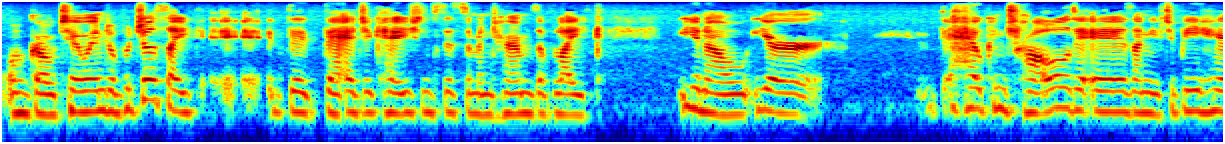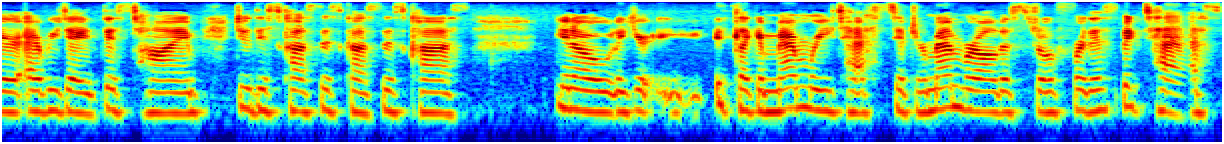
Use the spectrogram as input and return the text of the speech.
Won't go too into, it, but just like the the education system in terms of like, you know, your how controlled it is, and you have to be here every day at this time, do this class, this class, this class. You know, like you're, it's like a memory test. You have to remember all this stuff for this big test,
